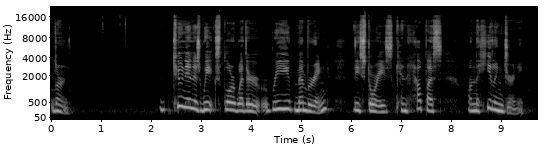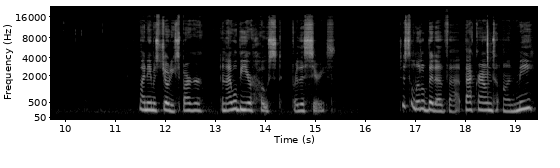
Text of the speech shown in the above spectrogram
learn. Tune in as we explore whether remembering these stories can help us on the healing journey my name is Jody Sparger, and I will be your host for this series. Just a little bit of uh, background on me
